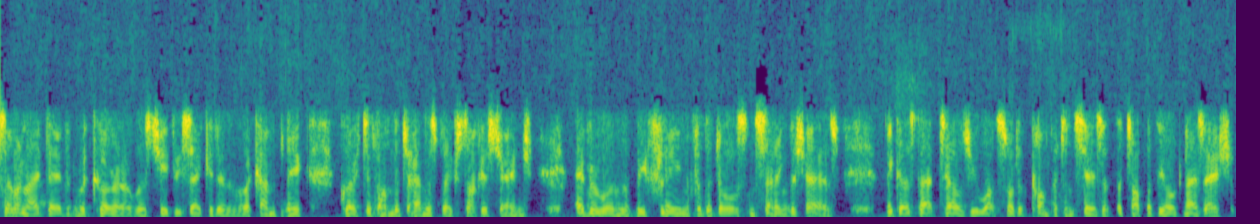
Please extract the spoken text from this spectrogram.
someone like David Makhura was chief executive of a company quoted on the Johannesburg Stock Exchange, everyone would be fleeing for the doors and selling the shares because that tells you what sort of competence is at the top of the organization.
